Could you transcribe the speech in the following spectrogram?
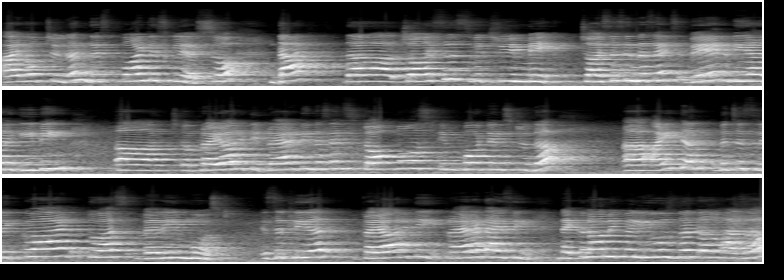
I hope children this point is clear. So that the choices which we make, choices in the sense where we are giving uh, priority, priority in the sense topmost importance to the uh, item which is required to us very most. Is it clear? Priority, prioritizing. The economic will use the term as a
